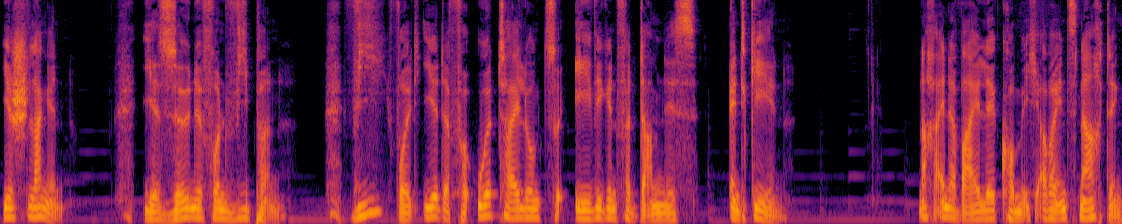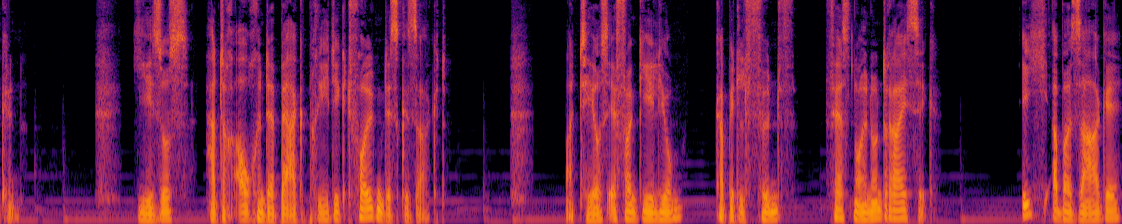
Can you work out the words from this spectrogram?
Ihr Schlangen, ihr Söhne von Vipern, wie wollt ihr der Verurteilung zur ewigen Verdammnis entgehen? Nach einer Weile komme ich aber ins Nachdenken. Jesus hat doch auch in der Bergpredigt Folgendes gesagt. Matthäus Evangelium, Kapitel 5, Vers 39. Ich aber sage,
